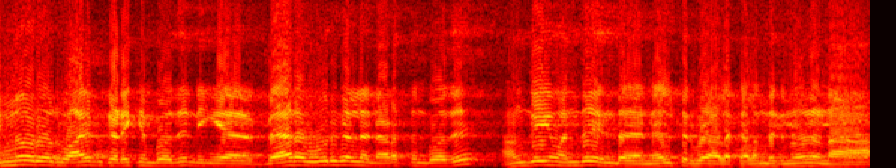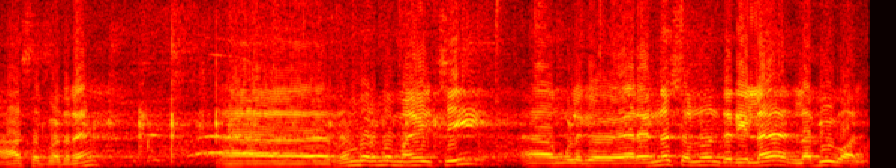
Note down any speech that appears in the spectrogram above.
இன்னொரு ஒரு வாய்ப்பு கிடைக்கும் போது நீங்கள் வேற ஊர்களில் நடத்தும் போது அங்கேயும் வந்து இந்த நெல் திருவிழாவில் கலந்துக்கணும்னு நான் ஆசைப்படுறேன். ரொம்ப ரொம்ப மகிழ்ச்சி. உங்களுக்கு வேற என்ன சொல்லணும்னு தெரியல. லவ் யூ ஆல்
